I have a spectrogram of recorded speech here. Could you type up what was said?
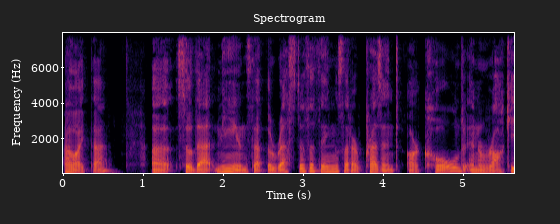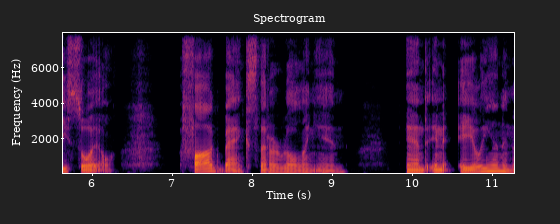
I like that. Uh, so that means that the rest of the things that are present are cold and rocky soil, fog banks that are rolling in, and an alien and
